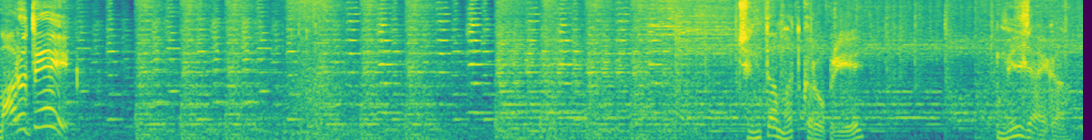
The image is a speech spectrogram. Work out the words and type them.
मारुति? चिंता मत करो प्रिय। मिल जाएगा।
